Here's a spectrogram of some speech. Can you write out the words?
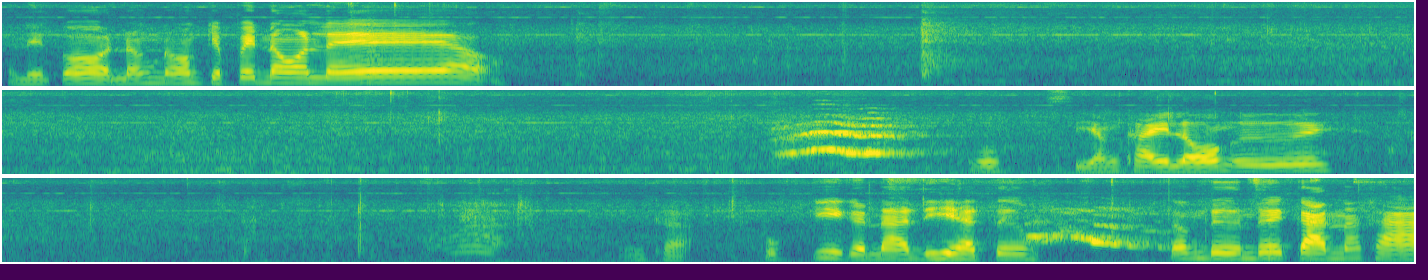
อันนี้ก็น้องๆจะไปนอนแล้วโอ้เสียงใครร้องเอ้ย นี่ค่ะปุกกี้กับนาเดียเติมต้องเดินด้วยกันนะคะ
